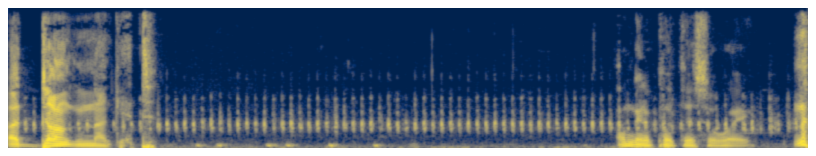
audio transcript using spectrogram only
a dung nugget. I'm gonna put this away.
